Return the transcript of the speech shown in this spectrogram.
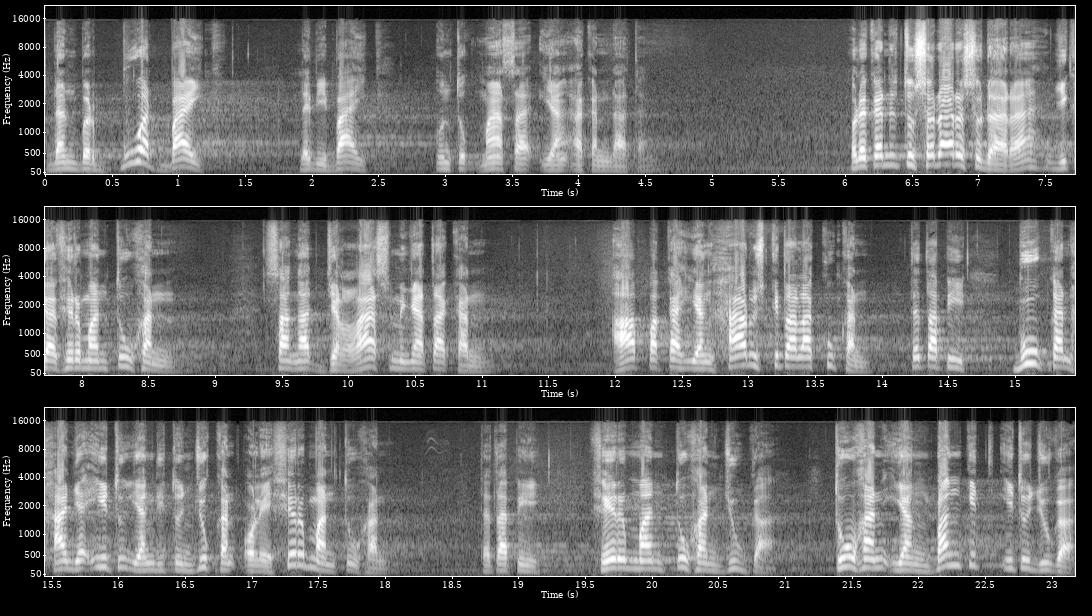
dan berbuat baik lebih baik untuk masa yang akan datang. Oleh karena itu saudara-saudara, jika firman Tuhan sangat jelas menyatakan apakah yang harus kita lakukan, tetapi bukan hanya itu yang ditunjukkan oleh firman Tuhan, tetapi firman Tuhan juga, Tuhan yang bangkit itu juga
